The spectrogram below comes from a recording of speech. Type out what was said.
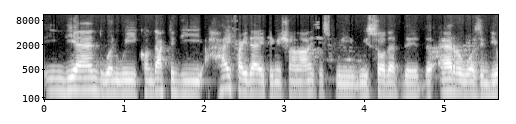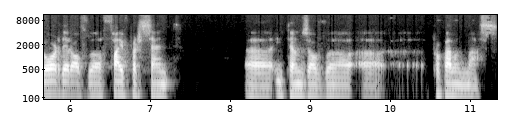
in the end, when we conducted the high fidelity mission analysis, we, we saw that the, the error was in the order of uh, 5% in terms of propellant mass.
